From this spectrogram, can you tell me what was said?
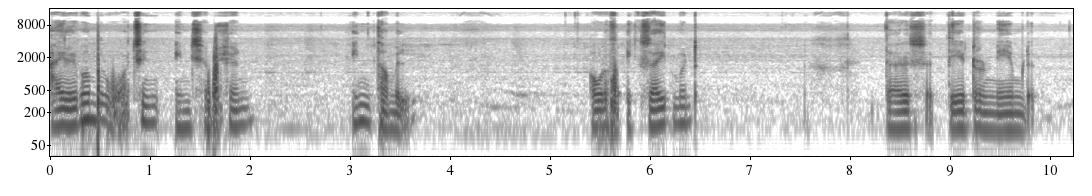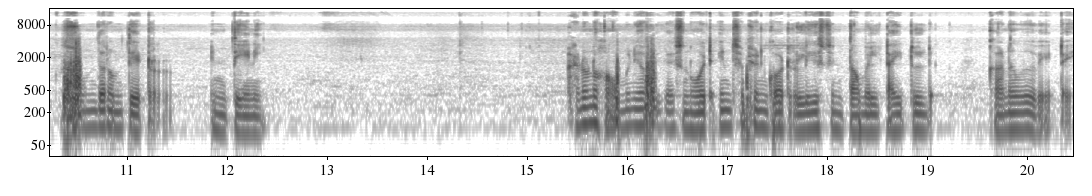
i remember watching inception in tamil out of excitement there is a theater named sundaram theater in Theni. I don't know how many of you guys know it. Inception got released in Tamil titled Kanavu Vetai.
